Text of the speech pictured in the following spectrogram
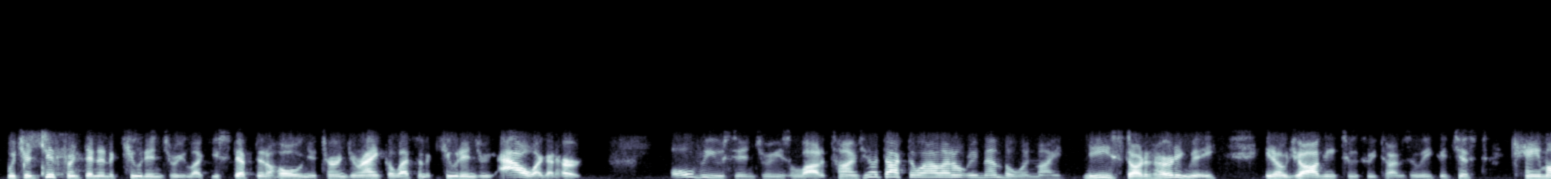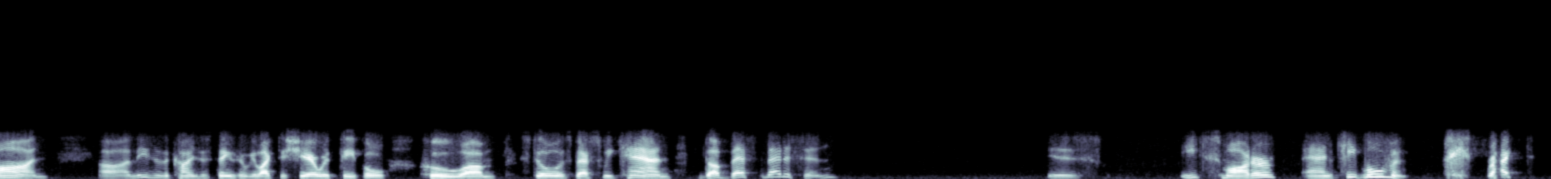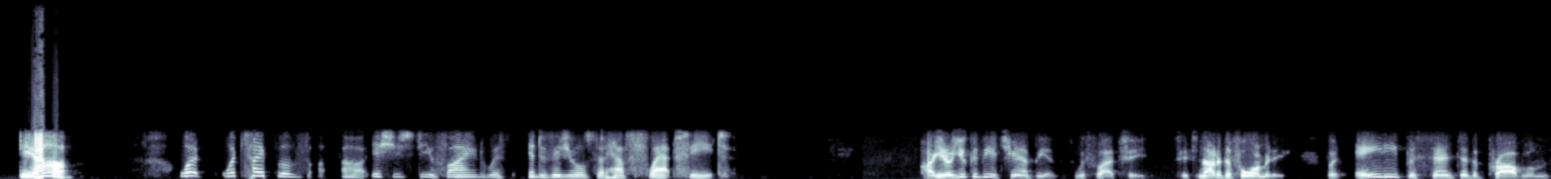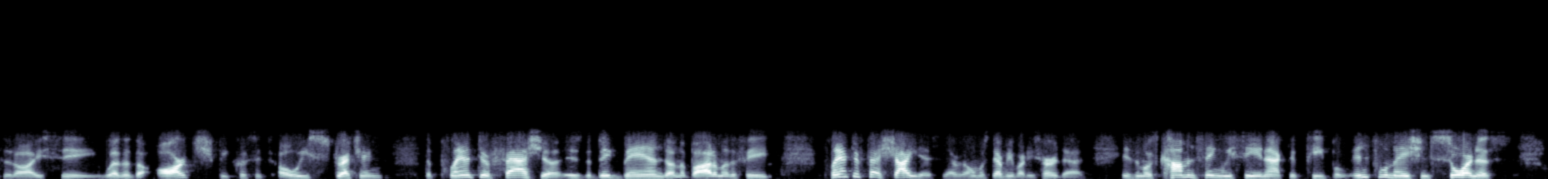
which are different than an acute injury, like you stepped in a hole and you turned your ankle. That's an acute injury. Ow, I got hurt. Overuse injuries, a lot of times, you know, Dr. Weil, I don't remember when my knees started hurting me, you know, jogging two, three times a week. It just came on. Uh, and these are the kinds of things that we like to share with people who um, still, as best we can, the best medicine is eat smarter and keep moving, right? Yeah. What what type of uh, issues do you find with individuals that have flat feet? Uh, you know, you could be a champion with flat feet. It's not a deformity, but 80% of the problems that I see, whether the arch because it's always stretching, the plantar fascia is the big band on the bottom of the feet. Plantar fasciitis, almost everybody's heard that, is the most common thing we see in active people. Inflammation, soreness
